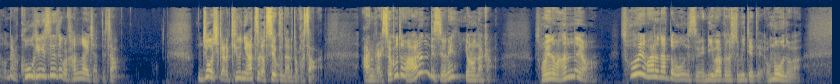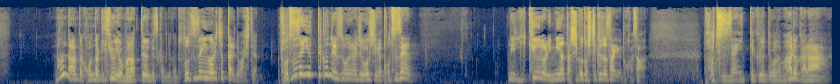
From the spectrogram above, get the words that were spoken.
う、なんか公平性とか考えちゃってさ、上司から急に圧が強くなるとかさ、案外そういうこともあるんですよね、世の中。そういうのもあんのよ。そういうのもあるなと思うんですよね、リワークの人見てて思うのは。なんであんたこんだけ給料もらってるんですかみたいなこと突然言われちゃったりとかして。突然言ってくんですよ、そういうな上司が突然。で、給料に見合った仕事してくださいよとかさ。突然言ってくるってこともあるから、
